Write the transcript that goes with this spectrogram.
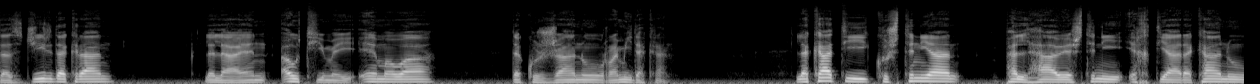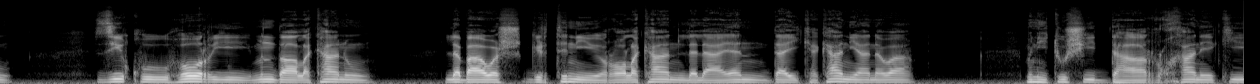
دەستگیر دەکران لەلایەن ئەو تیمەی ئێمەوە دەکوژران و ڕەمی دەکران. لە کاتی کوشتنیان پەلهاوێشتنی ئیختیارەکان و زیق و هۆڕی منداڵەکان و لە باوەش گرتنی ڕۆڵەکان لەلایەن دایکەکانیانەوە منی تووشی داڕوخانێکی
